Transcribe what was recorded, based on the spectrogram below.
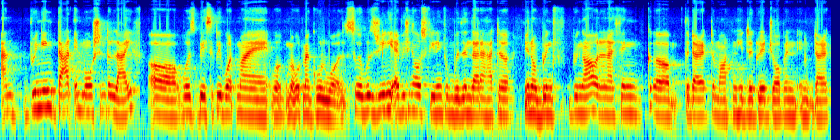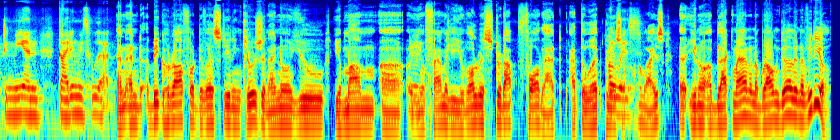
And bringing that emotion to life uh, was basically what my, what my what my goal was. So it was really everything I was feeling from within that I had to you know bring bring out. And I think um, the director Martin he did a great job in, in directing me and guiding me through that. And and a big hurrah for diversity and inclusion. I know you, your mom, uh, Mm. your family. You've always stood up for that at the workplace. Always. Otherwise, uh, you know, a black man and a brown girl in a video.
